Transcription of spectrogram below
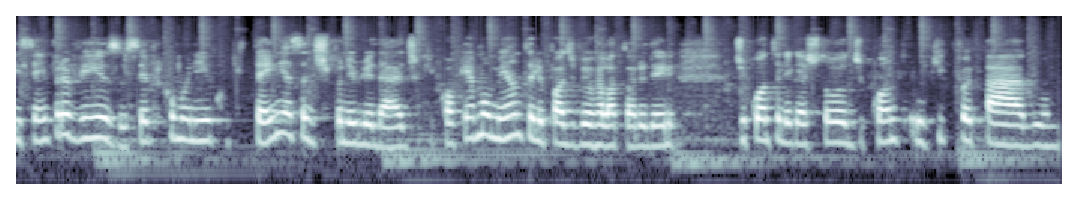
e sempre aviso, sempre comunico que tem essa disponibilidade, que qualquer momento ele pode ver o relatório dele de quanto ele gastou, de quanto o que foi pago,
